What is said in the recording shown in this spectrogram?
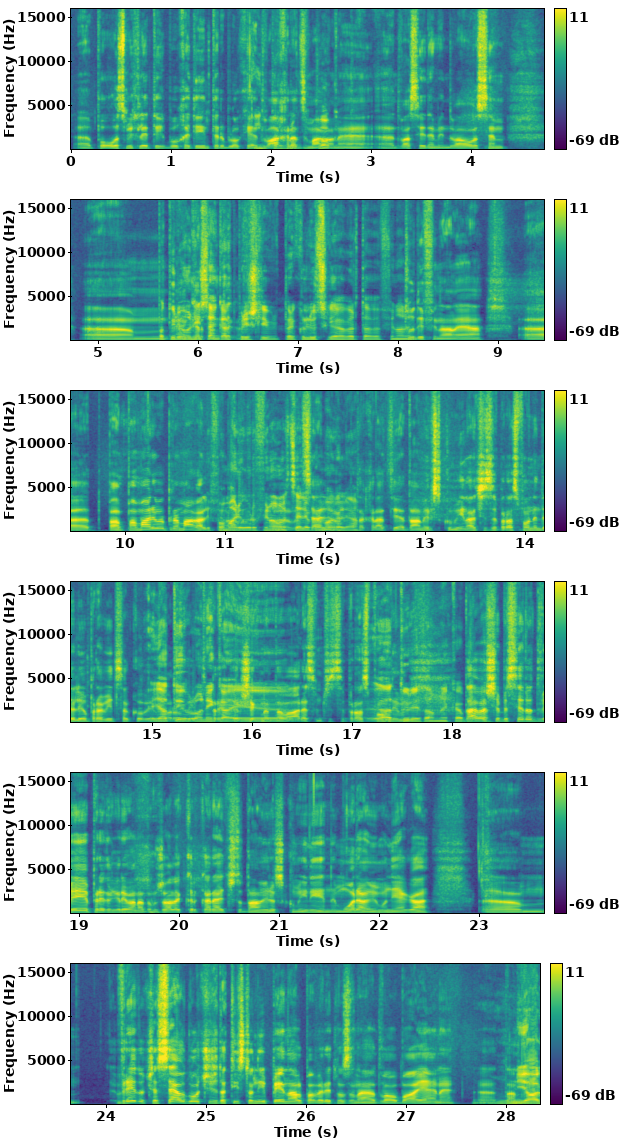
Eh, Po 8 letih bo Kati Interblok je Inter dvakrat zmagal, ne, eh, 2-7 in 2-8. Um, Pa tudi oni so enkrat prišli preko ljudskega vrta v finale. Tudi finale, ja. Uh, pa, pa Marijo premagali. Pa Maribor v finalu Celje premagali, ja. Takrat je Damir Skomina, če se prav spomnim, delil pravico. ko bi Ja, moral tu je bilo nekaj- prekršek med Tavaresom, če se prav Ja, spomnim. tudi tam nekaj. Dajva bilo. še besedo dve, preden greva na domžale, kar kar reči, to Damir Skomini, ne moremo mimo njega. Um, Vredo, če se odločiš, da tisto ni penal, pa verjetno za naj dva oba je. Ne? Eh, tam- Ja,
